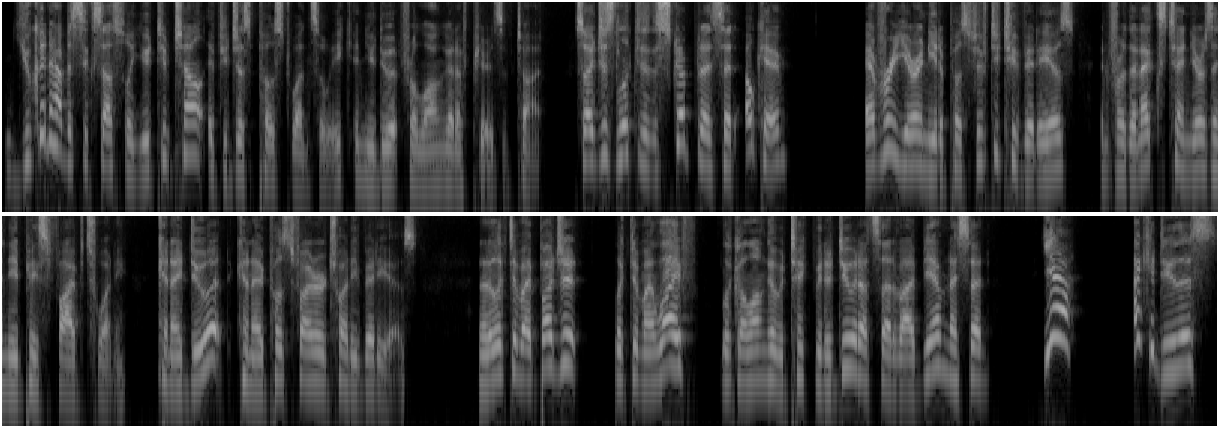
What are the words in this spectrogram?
you can have a successful YouTube channel if you just post once a week and you do it for long enough periods of time. So I just looked at the script and I said, okay, every year I need to post 52 videos, and for the next 10 years I need to post 520. Can I do it? Can I post 520 videos? And I looked at my budget, looked at my life, looked how long it would take me to do it outside of IBM, and I said, yeah, I could do this.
